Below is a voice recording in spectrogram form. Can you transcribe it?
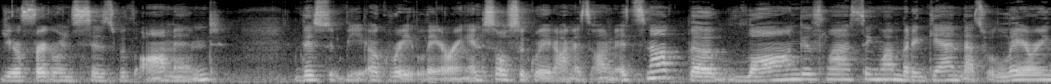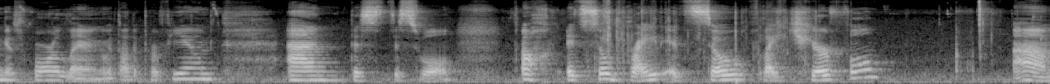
your fragrances with almond, this would be a great layering and it's also great on its own. It's not the longest lasting one but again that's what layering is for layering with other perfumes and this this will oh it's so bright it's so like cheerful. Um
